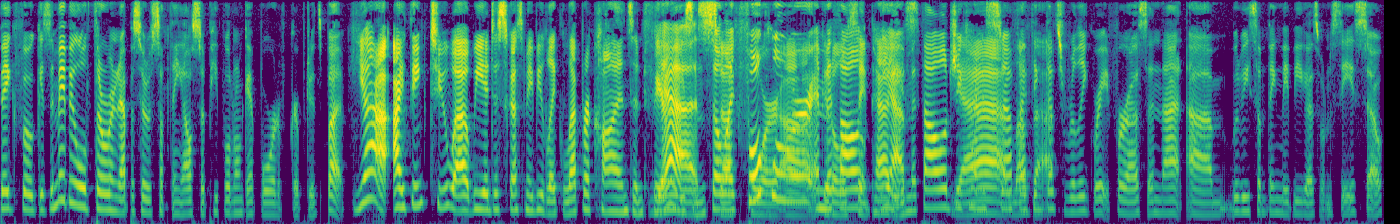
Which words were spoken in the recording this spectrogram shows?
big focus, and maybe we'll throw in an episode of something else so people don't get bored of cryptids. But Yeah, I think too. Uh, we had discussed maybe like leprechauns and fairies yeah, and so stuff like for, folklore uh, and mythology, yeah, mythology kind of stuff. I think that. that's really great for us, and that um, would be something maybe you guys want to see. So,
